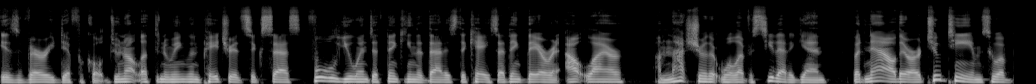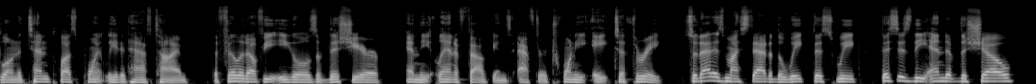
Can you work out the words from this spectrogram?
is very difficult. Do not let the New England Patriots success fool you into thinking that that is the case. I think they are an outlier. I'm not sure that we'll ever see that again. But now there are two teams who have blown a 10 plus point lead at halftime the Philadelphia Eagles of this year and the Atlanta Falcons after 28 to 3. So that is my stat of the week this week. This is the end of the show.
